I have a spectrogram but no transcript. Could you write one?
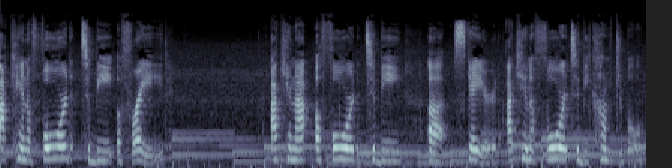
I can't afford to be afraid. I cannot afford to be uh, scared. I can't afford to be comfortable.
